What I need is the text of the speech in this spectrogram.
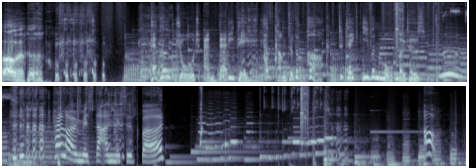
Oh, uh, Peppa, George and Daddy Pig have come to the park to take even more photos. Hello, Mr. and Mrs. Bird. oh.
